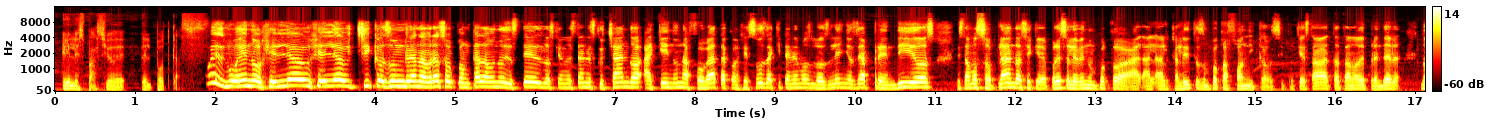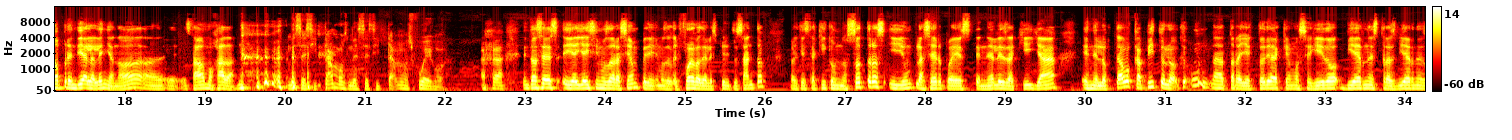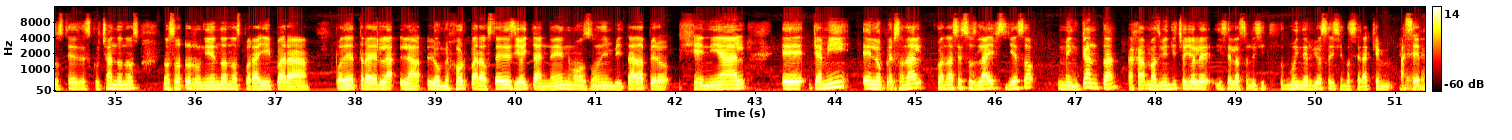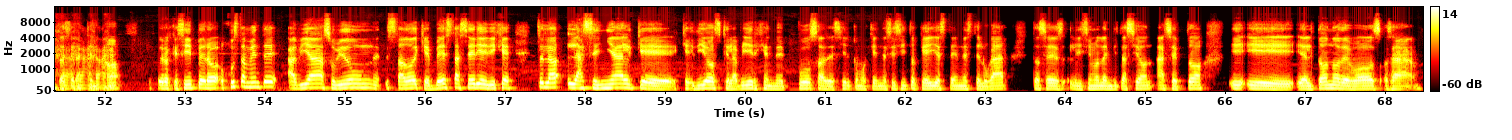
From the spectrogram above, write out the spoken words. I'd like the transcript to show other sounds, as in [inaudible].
el espacio del podcast. Pues bueno, hello, hello chicos, un gran abrazo con cada uno de ustedes, los que nos están escuchando aquí en una fogata con Jesús. Aquí tenemos los leños ya prendidos, estamos soplando, así que por eso le ven un poco al, Carlitos un poco afónico, ¿sí? porque estaba tratando de prender, no prendía la leña, ¿no? Ah, eh, estaba mojada. [laughs] Necesitamos, necesitamos fuego. Ajá. Entonces, ya, ya hicimos oración, pedimos el fuego del Espíritu Santo para que esté aquí con nosotros y un placer pues tenerles aquí ya en el octavo capítulo, una trayectoria que hemos seguido viernes tras viernes, ustedes escuchándonos, nosotros reuniéndonos por ahí para poder traer la, lo mejor para ustedes y hoy tenemos una invitada, pero genial, eh, que a mí en lo personal, cuando hace sus lives y eso, me encanta, ajá, más bien dicho, yo le hice la solicitud muy nerviosa diciendo, ¿será que acepta? ¿Será que no? [laughs] Espero que sí, pero justamente había subido un estado de que ve esta serie y dije, esta es la, la señal que, que, Dios, que la Virgen me puso a decir como que necesito que ella esté en este lugar. Entonces le hicimos la invitación, aceptó y, y, y el tono de voz, o sea,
